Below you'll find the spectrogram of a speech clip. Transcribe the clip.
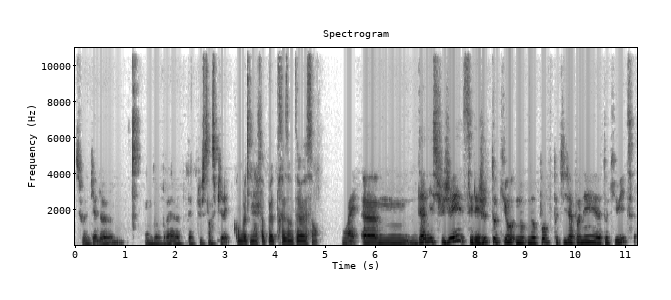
sur lesquels on devrait peut-être plus s'inspirer. Complètement, ça peut être très intéressant. Ouais. Euh, dernier sujet, c'est les jeux de Tokyo. Nos, pauvres petits japonais euh, Tokyo 8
